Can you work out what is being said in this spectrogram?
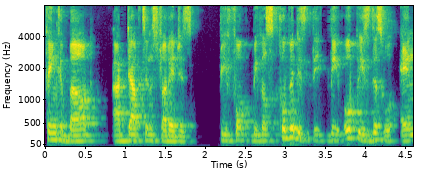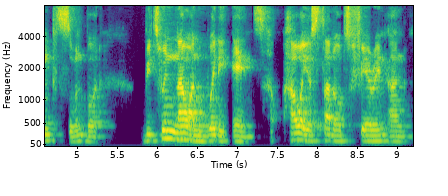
think about adapting strategies before because COVID is the, the hope is this will end soon, but between now and when it ends, how are your startups faring and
